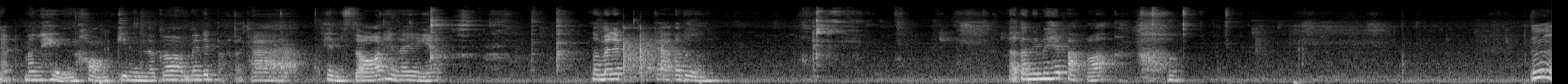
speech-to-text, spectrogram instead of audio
นี่ยมันเห็นของกินแล้วก็ไม่ได้ปักตะกร้า เห็นซอสเห็นอะไรอย่างเงี้ยเราไม่ได้ปักตะกร้าก็โดนแล้วตอนนี้ไม่ให้ปักแล้วอืม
